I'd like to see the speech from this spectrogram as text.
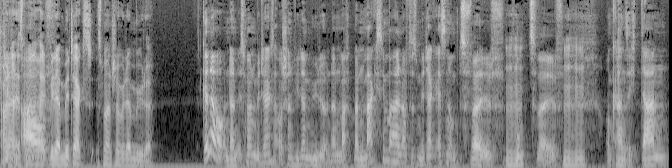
Aber dann ist man auf. halt wieder mittags, ist man schon wieder müde. Genau, und dann ist man mittags auch schon wieder müde. Und dann macht man maximal noch das Mittagessen um 12, Mhm. Punkt 12, und kann sich dann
